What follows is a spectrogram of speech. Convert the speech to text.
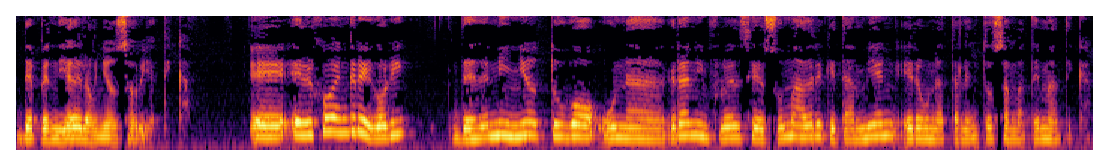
dependía de la Unión Soviética. Eh, el joven Gregory, desde niño, tuvo una gran influencia de su madre, que también era una talentosa matemática.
